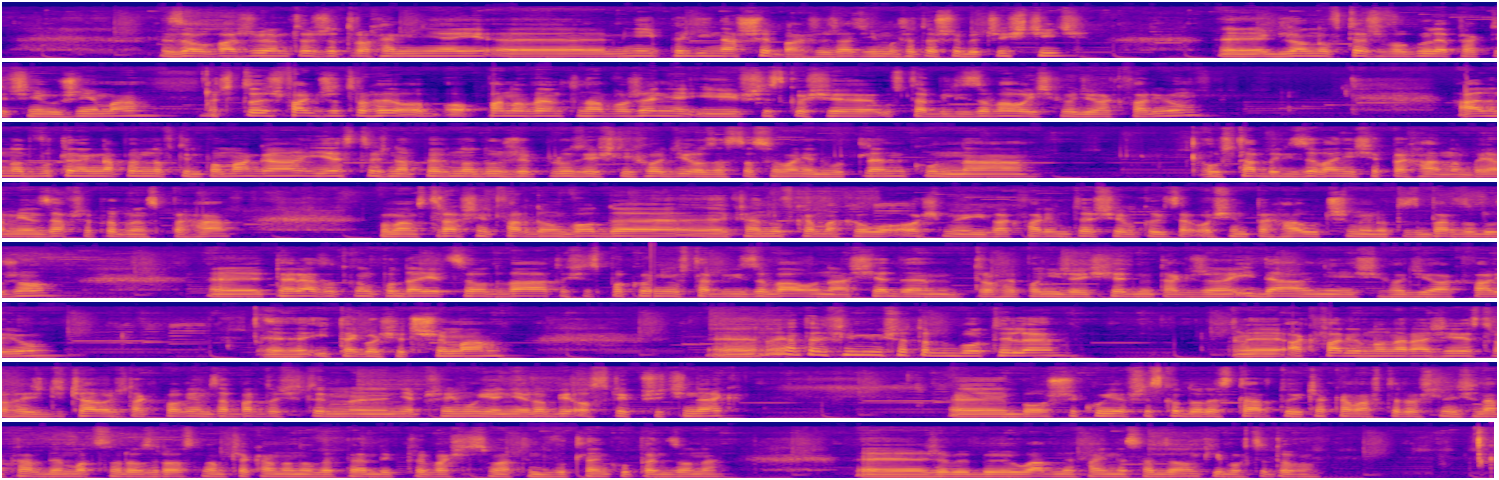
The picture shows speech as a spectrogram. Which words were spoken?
Zauważyłem też, że trochę mniej, e, mniej pyli na szybach, że rzadziej muszę te szyby czyścić. E, Glonów też w ogóle praktycznie już nie ma. Znaczy to też fakt, że trochę opanowałem to nawożenie i wszystko się ustabilizowało, jeśli chodzi o akwarium. Ale no dwutlenek na pewno w tym pomaga. Jest też na pewno duży plus, jeśli chodzi o zastosowanie dwutlenku na ustabilizowanie się pH, no bo ja miałem zawsze problem z pH, bo mam strasznie twardą wodę, e, kranówka ma około 8 i w akwarium też się w okolicach 8 pH utrzymuje, no to jest bardzo dużo. E, Teraz odkąd podaję CO2, to się spokojnie ustabilizowało na 7, trochę poniżej 7, także idealnie jeśli chodzi o akwarium. E, I tego się trzymam. E, No ja ten filmik myślę, to by było tyle. Akwarium no na razie jest trochę zdziczałe, że tak powiem, za bardzo się tym nie przejmuję, nie robię ostrych przycinek, bo szykuję wszystko do restartu i czekam aż te rośliny się naprawdę mocno rozrosną, czekam na nowe pędy, które właśnie są na tym dwutlenku pędzone, żeby były ładne, fajne sadzonki, bo chcę to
